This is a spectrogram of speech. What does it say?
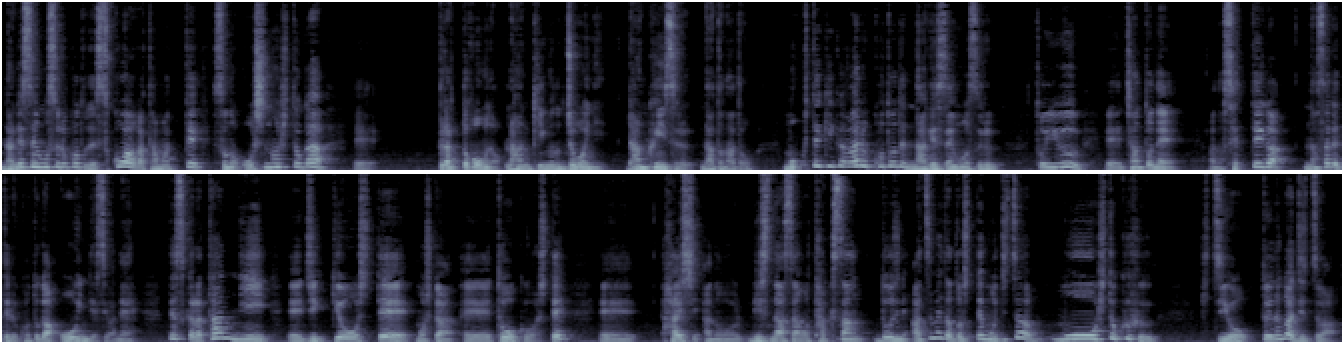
ー、投げ銭をすることでスコアがたまってその推しの人が、えー、プラットフォームのランキングの上位にランクインするなどなど目的があることで投げ銭をする。という、えー、ちゃんとねあの設定がなされてることが多いんですよね。ですから単に、えー、実況をしてもしくは、えー、トークをして、え、配信あのリスナーさんをたくさん同時に集めたとしても実はもう一工夫必要というのが実は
